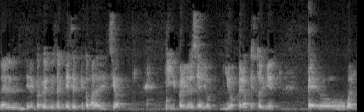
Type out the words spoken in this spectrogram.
el, director es el, es el que toma la decisión, y, pero yo decía, yo, yo creo que estoy bien, pero bueno,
